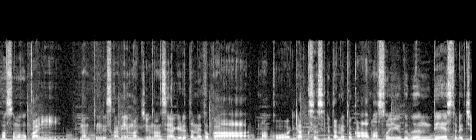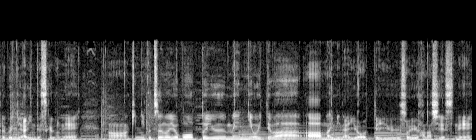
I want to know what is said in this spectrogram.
まあその他に何て言うんですかね、まあ、柔軟性上げるためとか、まあ、こうリラックスするためとか、まあ、そういう部分でストレッチやる分にはいいんですけどねあ筋肉痛の予防という面においてはあまあ意味ないよっていうそういう話ですね。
